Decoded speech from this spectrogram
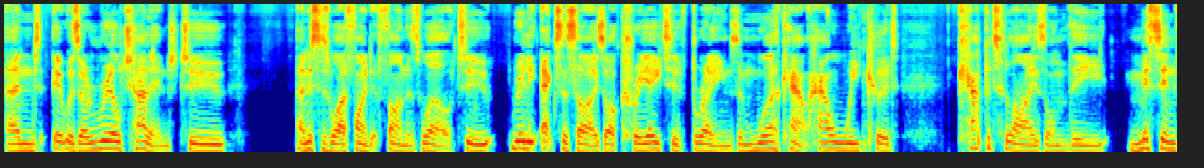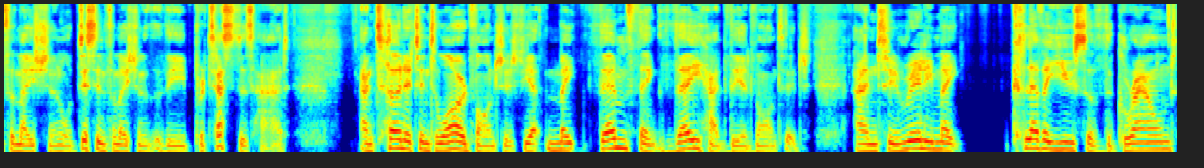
And it was a real challenge to, and this is why I find it fun as well, to really exercise our creative brains and work out how we could capitalize on the misinformation or disinformation that the protesters had and turn it into our advantage, yet make them think they had the advantage, and to really make clever use of the ground,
